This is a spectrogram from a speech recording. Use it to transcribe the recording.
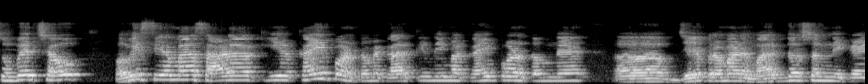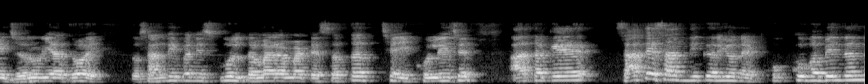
શુભેચ્છાઓ. ભવિષ્યમાં શાળાકીય કંઈ પણ, તમે કારકિર્દીમાં કંઈ પણ તમને જે પ્રમાણે માર્ગદર્શનની કંઈ જરૂરિયાત હોય, તો સાંદીપની સ્કૂલ તમારા માટે સતત છે, એ ખુલ્લી છે. આ તકે સાતે સાત દીકરીઓને ખૂબ ખૂબ અભિનંદન.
